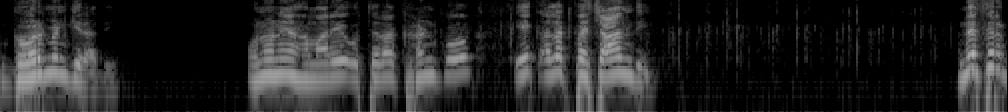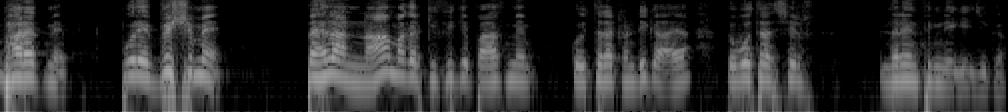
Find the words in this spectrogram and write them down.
गवर्नमेंट गिरा दी। उन्होंने हमारे उत्तराखंड को एक अलग पहचान दी। न सिर्फ़ भारत में, पूरे विश्व में पहला नाम अगर किसी के पास में कोई उत्तराखंडी का आया तो वो था सिर्फ़ नरेंद्र सिंह नेगी जी का।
